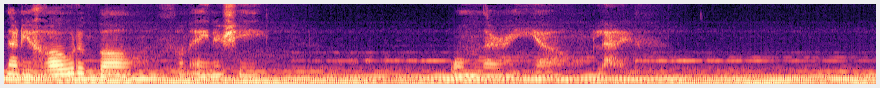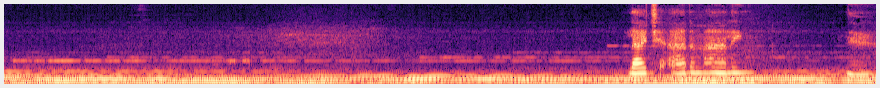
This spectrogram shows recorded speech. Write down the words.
Naar die rode bal van energie onder jouw lijf. Laat je ademhaling nu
